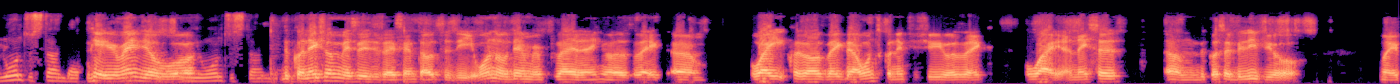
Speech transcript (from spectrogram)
You want to stand out. it reminds me of what You want to stand out. the connection messages I sent out today. One of them replied and he was like, um, why? Because I was like, that, I want to connect with you. He was like, why? And I said, um, because I believe you're my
